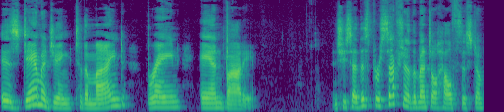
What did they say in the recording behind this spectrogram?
is damaging to the mind, brain, and body. And she said this perception of the mental health system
